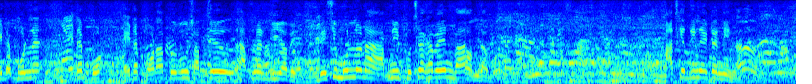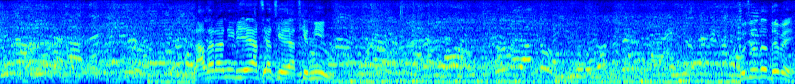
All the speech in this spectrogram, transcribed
এটা পড়লে এটা এটা পড়া প্রভু সবচেয়ে আপনার কি হবে। বেশি মূল্য না, আপনি ফুচকা খাবেন বা কম দাম। আজকের দিনে এটা নিন। রাধারানীর ইয়ে আছে আজকে আজকে নিন। খুচরো তো দেবে।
